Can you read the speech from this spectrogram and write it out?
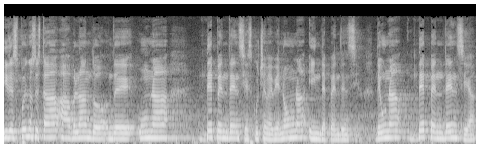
Y después nos está hablando de una dependencia, escúcheme bien, no una independencia, de una dependencia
